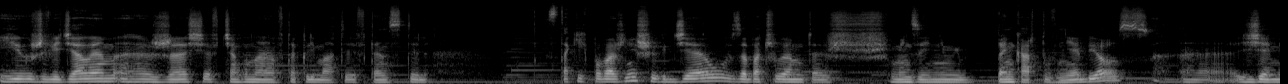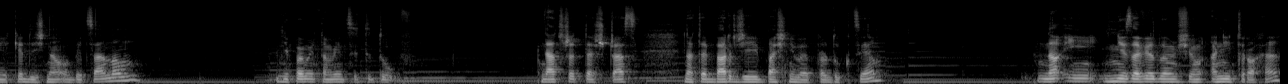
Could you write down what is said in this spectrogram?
i już wiedziałem, e, że się wciągnąłem w te klimaty, w ten styl. Z takich poważniejszych dzieł zobaczyłem też m.in. Bękartów Niebios, e, Ziemię kiedyś nam obiecaną. Nie pamiętam więcej tytułów. Nadszedł też czas na te bardziej baśniowe produkcje. No i nie zawiodłem się ani trochę.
